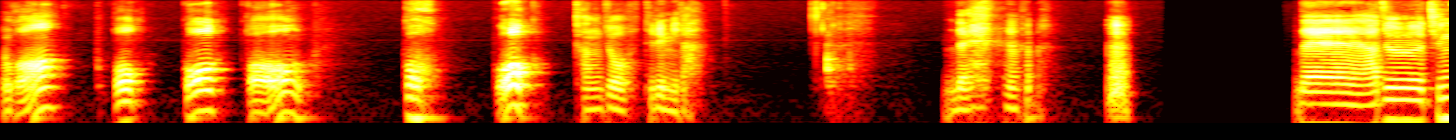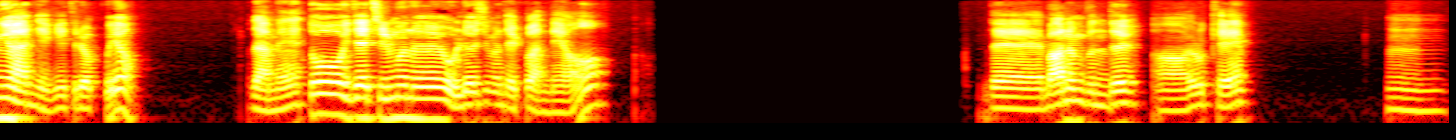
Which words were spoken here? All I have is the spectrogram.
꼭, 꼭, 꼭, 꼭, 꼭 강조드립니다. 네. 네, 아주 중요한 얘기 드렸고요. 그 다음에 또 이제 질문을 올려주시면 될 것 같네요. 네, 많은 분들, 어, 이렇게, 음,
